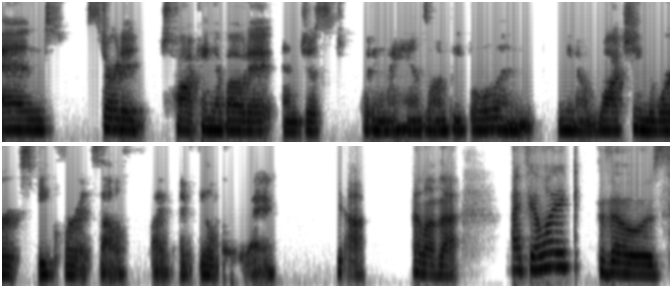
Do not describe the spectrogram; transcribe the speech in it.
and started talking about it and just putting my hands on people and, you know, watching the work speak for itself. I, I feel that way. Yeah. I love that. I feel like those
